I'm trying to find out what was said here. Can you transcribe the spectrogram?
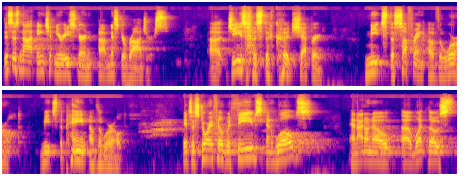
this is not ancient Near Eastern uh, Mr. Rogers. Uh, Jesus, the Good Shepherd, meets the suffering of the world, meets the pain of the world. It's a story filled with thieves and wolves, and I don't know uh, what those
